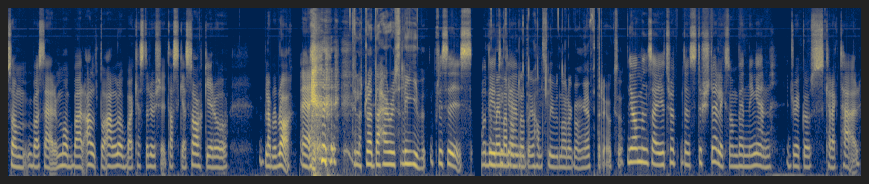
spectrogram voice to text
som bara så här mobbar allt och alla och bara kastar ur sig taskiga saker och bla bla bla. Eh, Till att rädda Harrys liv. precis. Och det jag menar de jag... räddar ju hans liv några gånger efter det också. Ja men så här, jag tror att den största liksom vändningen i Dracos karaktär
